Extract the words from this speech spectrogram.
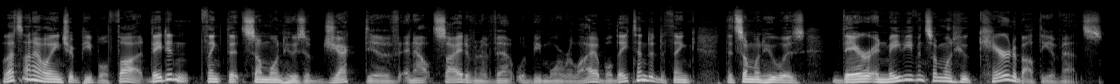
Well, that's not how ancient people thought. They didn't think that someone who's objective and outside of an event would be more reliable. They tended to think that someone who was there and maybe even someone who cared about the events,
